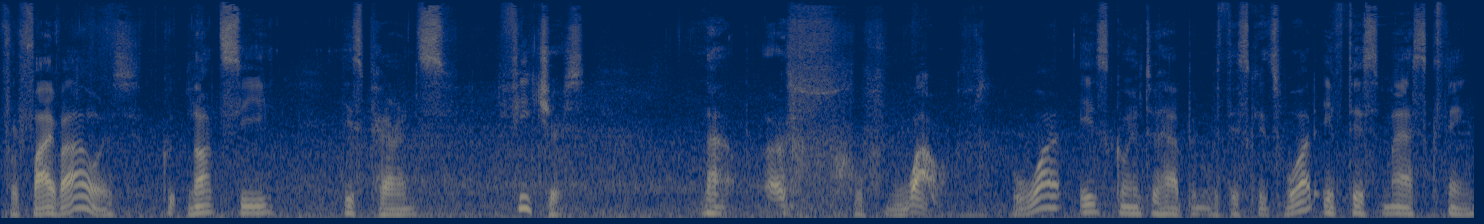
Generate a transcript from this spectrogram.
for five hours could not see his parents' features. Now, uh, wow, what is going to happen with these kids? What if this mask thing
